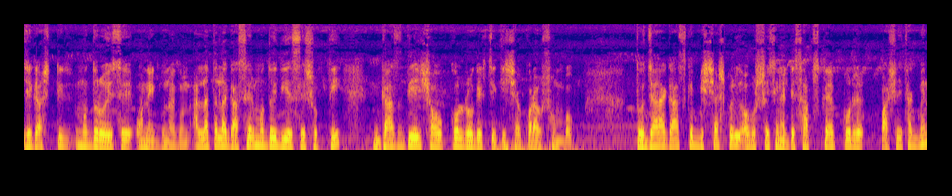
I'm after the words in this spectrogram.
যে গাছটির মধ্যে রয়েছে অনেক গুণাগুণ। আল্লাহ তালা গাছের মধ্যেই দিয়েছে শক্তি। গাছ দিয়েই সকল রোগের চিকিৎসা করাও সম্ভব। তো যারা গাছকে বিশ্বাস করি, অবশ্যই চ্যানেলটি সাবস্ক্রাইব করে পাশেই থাকবেন।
